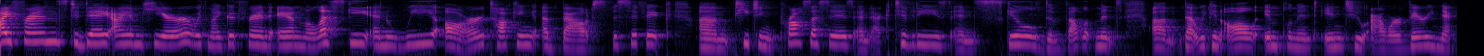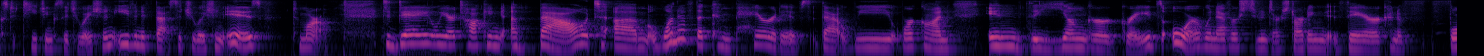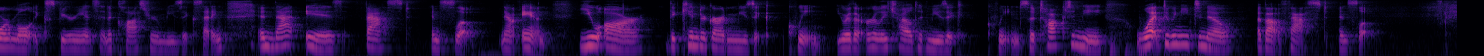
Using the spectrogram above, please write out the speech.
Hi, friends. Today I am here with my good friend Anne Mileski, and we are talking about specific um, teaching processes and activities and skill development um, that we can all implement into our very next teaching situation, even if that situation is tomorrow. Today, we are talking about um, one of the comparatives that we work on in the younger grades or whenever students are starting their kind of formal experience in a classroom music setting, and that is fast and slow. Now, Anne, you are the kindergarten music queen. You are the early childhood music queen. So, talk to me. What do we need to know about fast and slow?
